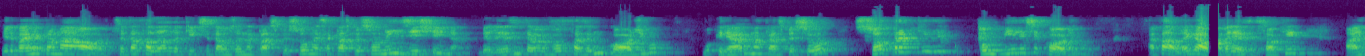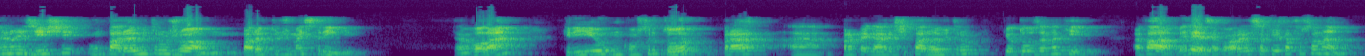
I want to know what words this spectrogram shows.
Ele vai reclamar, ó, você está falando aqui que você está usando a classe pessoa, mas essa classe pessoa nem existe ainda. Beleza? Então eu vou fazer um código, vou criar uma classe pessoa só para que ele compile esse código. Aí fala, legal, beleza, só que ainda não existe um parâmetro João, um parâmetro de uma string. Então eu vou lá, crio um construtor para pegar este parâmetro que eu estou usando aqui. Vai falar, ah, beleza, agora isso aqui está funcionando.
